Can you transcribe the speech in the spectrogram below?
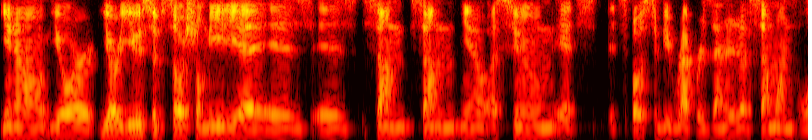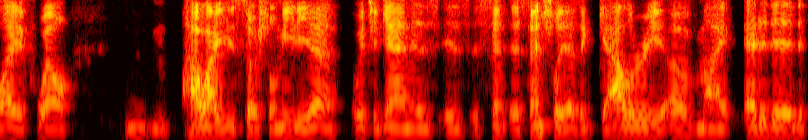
you know your your use of social media is is some some you know assume it's it's supposed to be representative of someone's life well how I use social media, which again is is essentially as a gallery of my edited,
